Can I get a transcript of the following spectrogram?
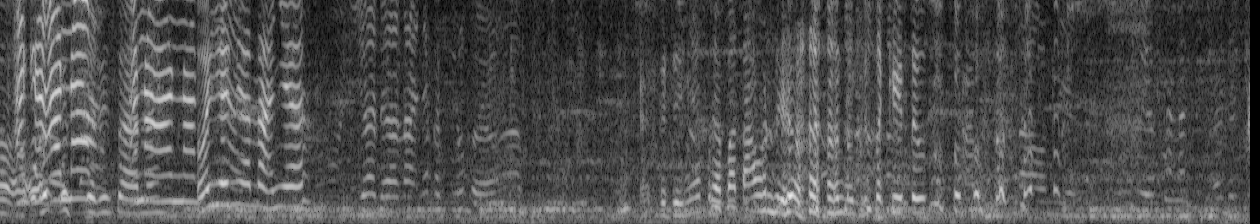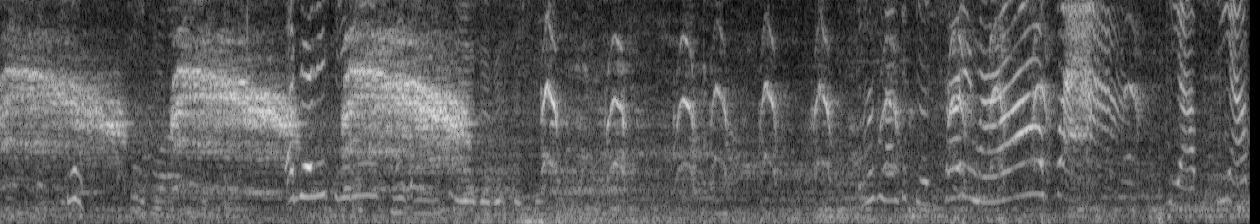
Oh, Ada oh, anak, dari sana. anak-anak. Oh iya ini anaknya. Iya ada anaknya kecil banget. Gedenya berapa tahun ya? Nunggu segitu. Oh dari sini. Iya dari situ. Terus nanti dari hari apa? Siap siap.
